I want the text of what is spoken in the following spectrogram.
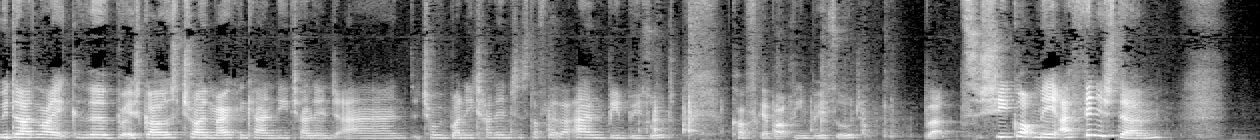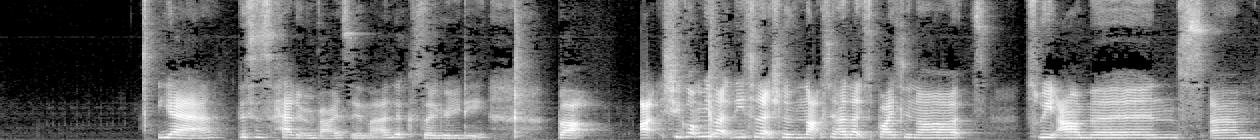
We done like the British Girls Try American Candy Challenge and the Chubby Bunny Challenge and stuff like that and BeanBoozled can't forget about BeanBoozled. But she got me, I finished them. Yeah, this is hella embarrassing. Like, I look so greedy. But I, she got me like the selection of nuts. It had like spicy nuts, sweet almonds, um,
